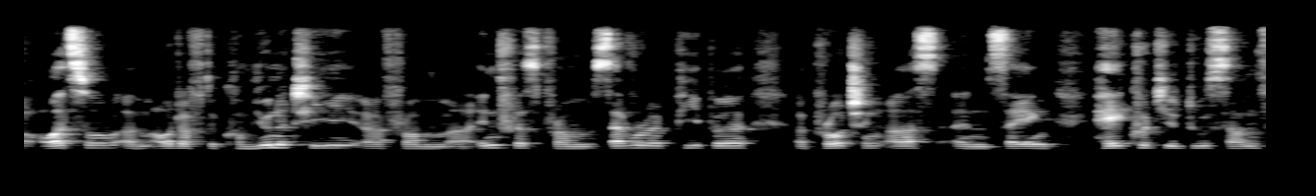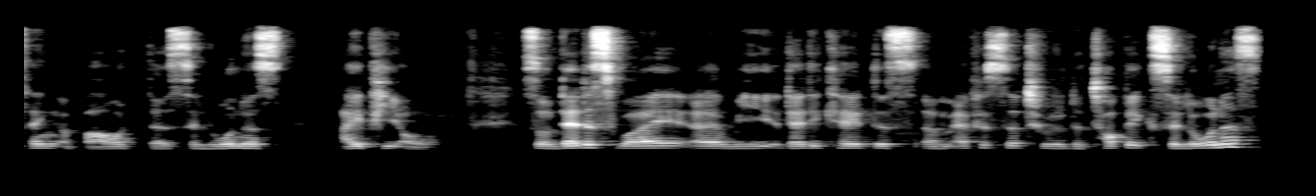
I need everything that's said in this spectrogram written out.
also um, out of the community uh, from uh, interest from several people approaching us and saying, hey, could you do something about the Celonis IPO? So that is why uh, we dedicate this um, episode to the topic Celonis,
